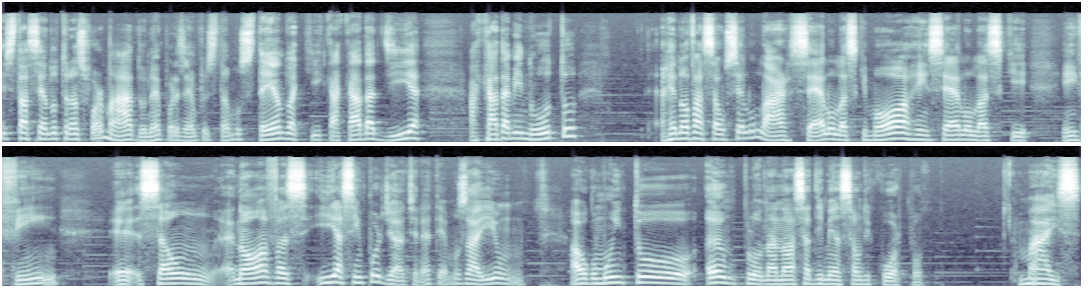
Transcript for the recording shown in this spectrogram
está sendo transformado, né? Por exemplo, estamos tendo aqui a cada dia, a cada minuto, renovação celular, células que morrem, células que, enfim, eh, são novas e assim por diante, né? Temos aí um, algo muito amplo na nossa dimensão de corpo. Mas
